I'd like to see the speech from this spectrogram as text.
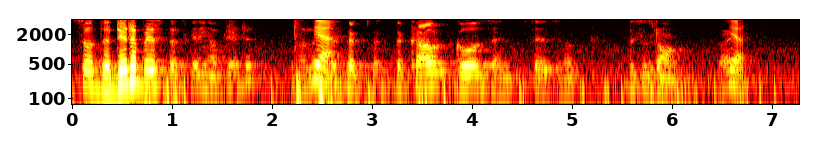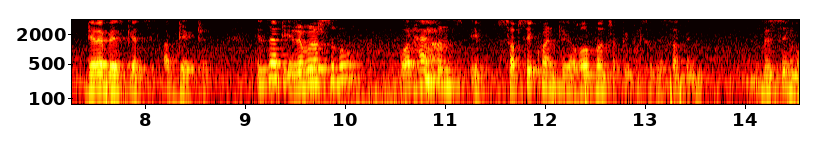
So the database that's getting updated? you know, Yeah. The, the, the crowd goes and says, you know, this is wrong, right? Yeah. Database gets updated. Is that irreversible? What happens if subsequently a whole bunch of people say there's something missing over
